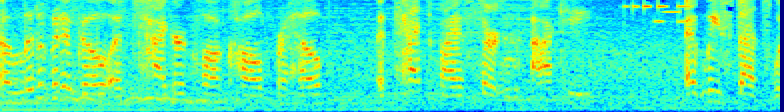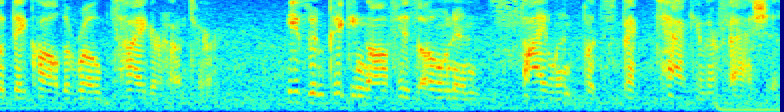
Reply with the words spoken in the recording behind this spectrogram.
A little bit ago, a Tyger Claw called for help, attacked by a certain Aki. At least that's what they call the rogue tiger hunter. He's been picking off his own in silent but spectacular fashion.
